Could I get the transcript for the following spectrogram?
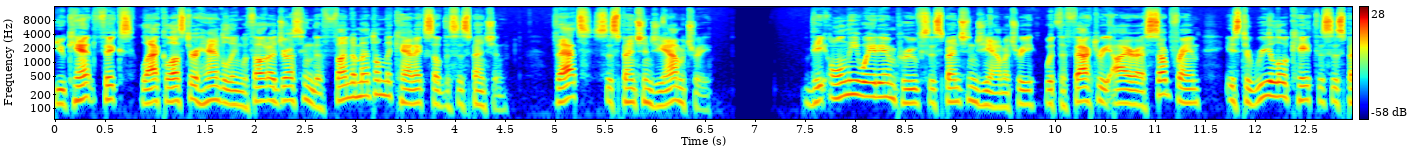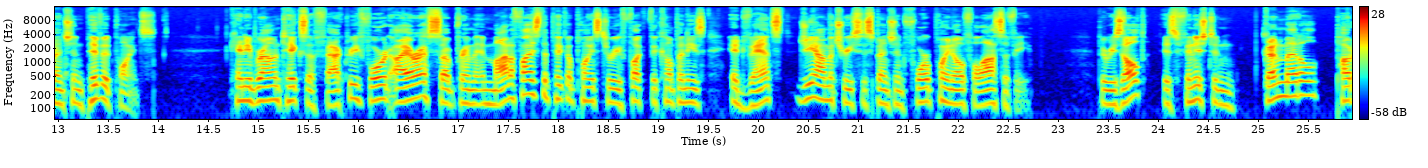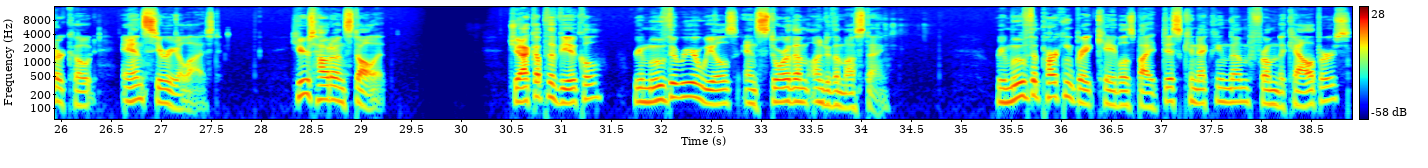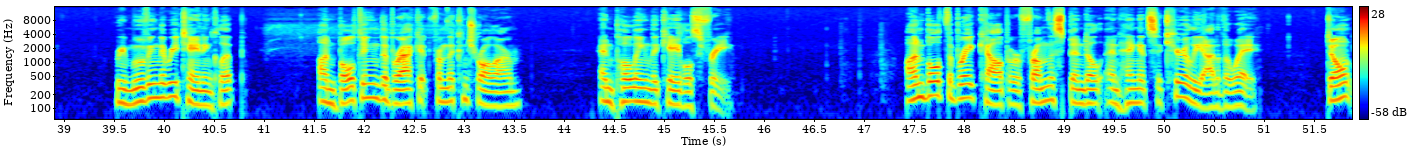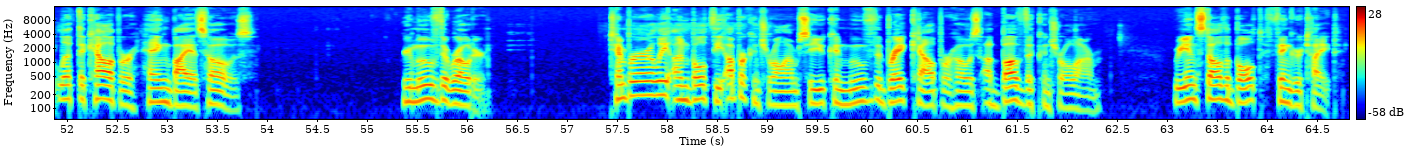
You can't fix lackluster handling without addressing the fundamental mechanics of the suspension. That's suspension geometry. The only way to improve suspension geometry with the factory IRS subframe is to relocate the suspension pivot points. Kenny Brown takes a factory Ford IRS subframe and modifies the pickup points to reflect the company's Advanced Geometry Suspension 4.0 philosophy. The result is finished in gunmetal, powder coat, and serialized. Here's how to install it. Jack up the vehicle, remove the rear wheels, and store them under the Mustang. Remove the parking brake cables by disconnecting them from the calipers, removing the retaining clip, unbolting the bracket from the control arm, and pulling the cables free. Unbolt the brake caliper from the spindle and hang it securely out of the way. Don't let the caliper hang by its hose. Remove the rotor. Temporarily unbolt the upper control arm so you can move the brake caliper hose above the control arm. Reinstall the bolt finger tight.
